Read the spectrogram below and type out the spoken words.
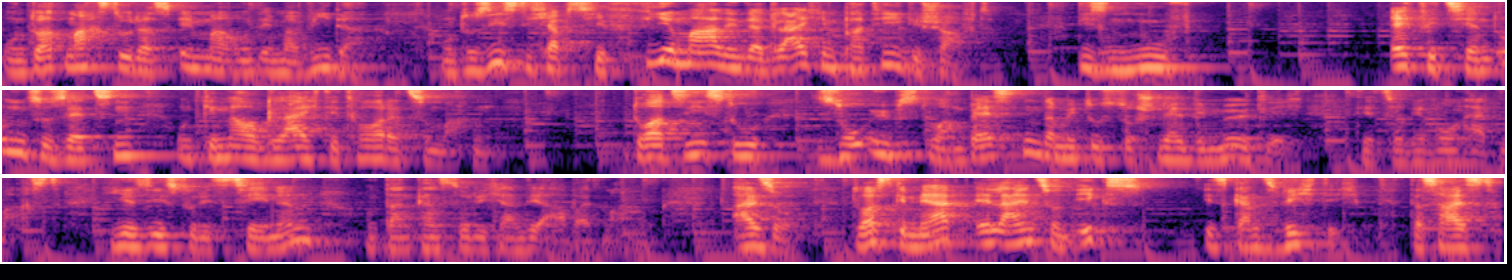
Und dort machst du das immer und immer wieder. Und du siehst, ich habe es hier viermal in der gleichen Partie geschafft, diesen Move effizient umzusetzen und genau gleich die Tore zu machen. Dort siehst du, so übst du am besten, damit du es so schnell wie möglich dir zur Gewohnheit machst. Hier siehst du die Szenen und dann kannst du dich an die Arbeit machen. Also, du hast gemerkt, L1 und X ist ganz wichtig. Das heißt,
